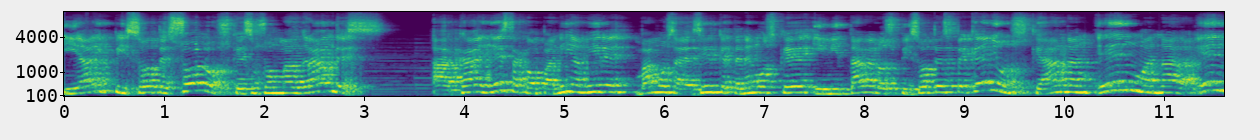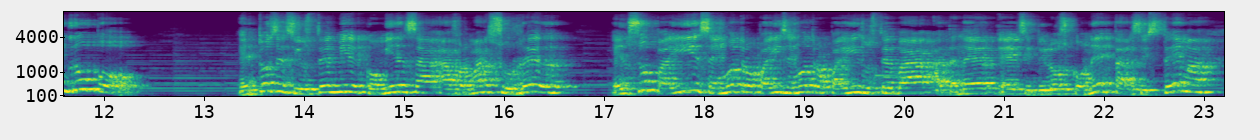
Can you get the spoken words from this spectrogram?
y hay pisotes solos, que esos son más grandes. Acá en esta compañía, mire, vamos a decir que tenemos que imitar a los pisotes pequeños que andan en manada, en grupo. Entonces, si usted, mire, comienza a formar su red en su país, en otro país, en otro país, usted va a tener éxito y los conecta al sistema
